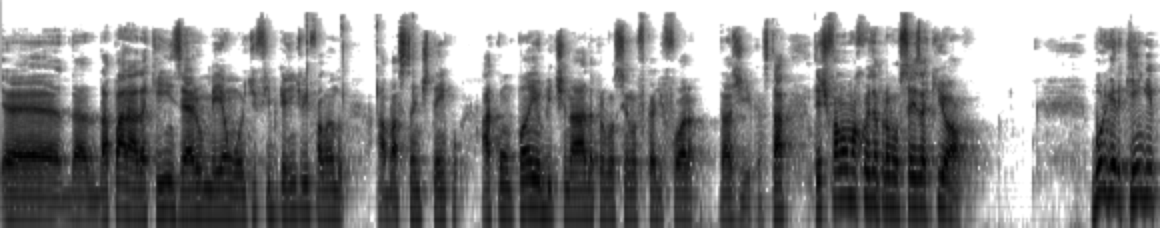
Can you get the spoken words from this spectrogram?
é, da, da, parada aqui em 0,618 de fibra que a gente vem falando há bastante tempo. Acompanhe o Bitnada para você não ficar de fora das dicas, tá? Deixa eu falar uma coisa para vocês aqui, ó. Burger King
